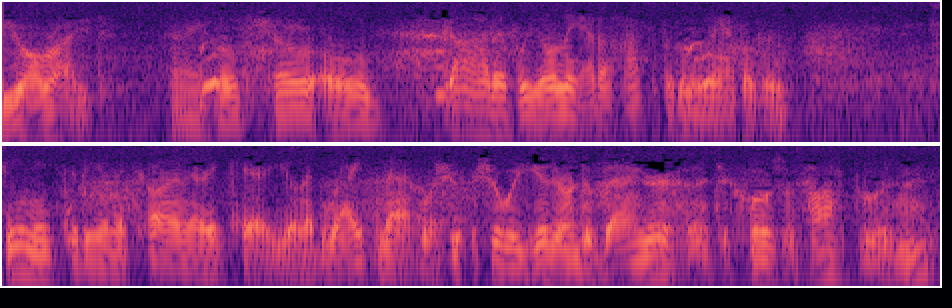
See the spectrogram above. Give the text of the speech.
Be all right? I hope so. Oh, God, if we only had a hospital in Appleton. She needs to be in the coronary care unit right now. Well, sh- shall we get her into Bangor? That's the closest hospital, isn't it?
